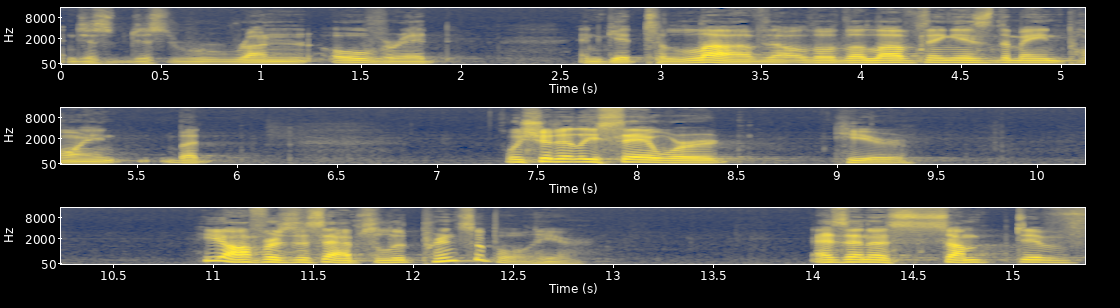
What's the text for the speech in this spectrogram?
and just, just run over it and get to love, although the love thing is the main point, but we should at least say a word here. He offers this absolute principle here as an assumptive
